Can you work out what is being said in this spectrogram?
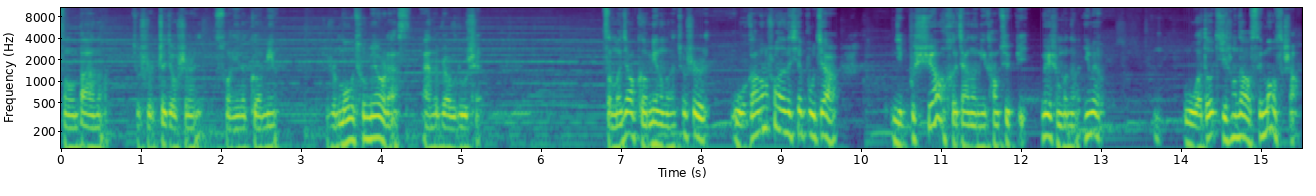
怎么办呢？就是这就是索尼的革命，就是 Moto Mirrorless and revolution。怎么叫革命呢？就是我刚刚说的那些部件，你不需要和佳能、尼康去比，为什么呢？因为我都集成到 CMOS 上，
